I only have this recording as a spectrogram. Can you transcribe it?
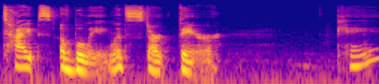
types of bullying. Let's start there. Okay.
